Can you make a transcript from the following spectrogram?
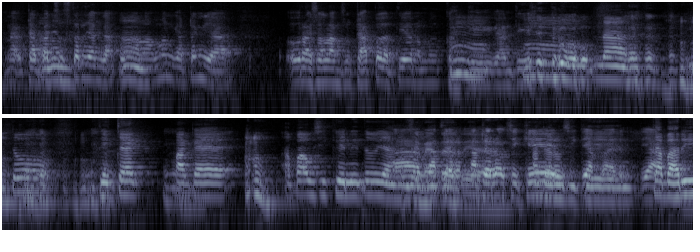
Nah, dapat suster yang nggak pengalaman kadang ya ora iso langsung dapat ya ganti-ganti itu. Nah, itu dicek pakai apa oksigen itu yang Nah, kadar, ya. kadar oksigen, kadar oksigen. tiap hari, ya, tiap hari?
